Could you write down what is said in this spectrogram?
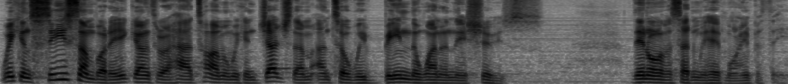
We can see somebody going through a hard time and we can judge them until we've been the one in their shoes. Then all of a sudden we have more empathy.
